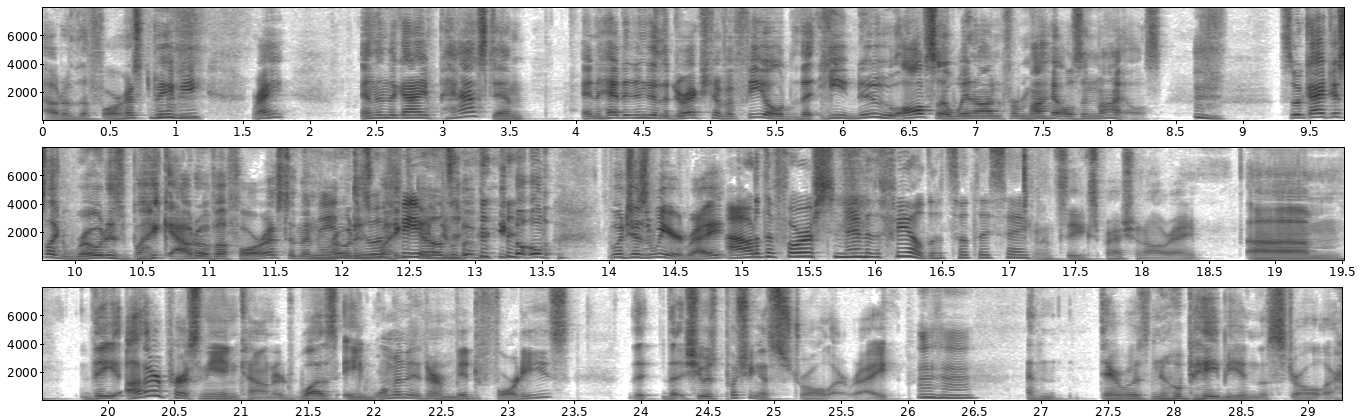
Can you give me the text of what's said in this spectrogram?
out of the forest, maybe, right? And then the guy passed him and headed into the direction of a field that he knew also went on for miles and miles. So a guy just like rode his bike out of a forest and then And rode his into a bike field. into a field, which is weird, right? Out of the forest and into the field. That's what they say. That's the expression, all right. Um, the other person he encountered was a woman in her mid forties. That, that she was pushing a stroller, right? Mm-hmm. And there was no baby in the stroller,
